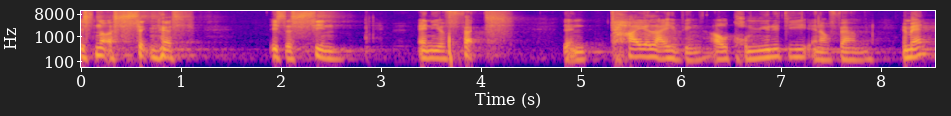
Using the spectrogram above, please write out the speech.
it's not a sickness, it's a sin. And it affects the entire life being, our community and our family. Amen?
